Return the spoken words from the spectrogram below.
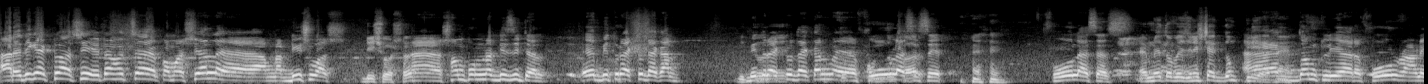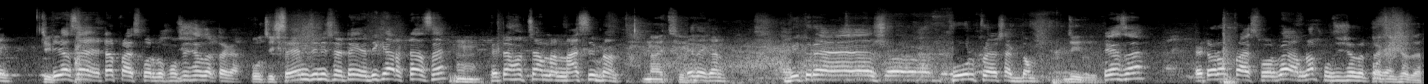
আর এদিকে একটু আসি এটা হচ্ছে কমার্শিয়াল আপনার ডিশ ওয়াশ ডিশ ওয়াশার হ্যাঁ সম্পূর্ণ ডিজিটাল এর ভিতরে একটু দেখান। ভিতরে একটু দেখান ফুল। আছে সেট ফুল এসএস এমনি তবে জিনিসটা একদম ক্লিয়ার একদম ক্লিয়ার ফুল রানিং ঠিক আছে এটা প্রাইস পড়বে পঁচিশ হাজার টাকা। সেম জিনিস এটা এদিকে আরেকটা আছে। এটা হচ্ছে আপনার নাইসি ব্র্যান্ড না আচ্ছা এই দেখেন ভিতরে ফুল ফ্রেশ একদম। জি জি। ঠিক আছে এটারও প্রাইস পড়বে আপনার পঁচিশ হাজার টাকা। পঁচিশ হাজার।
